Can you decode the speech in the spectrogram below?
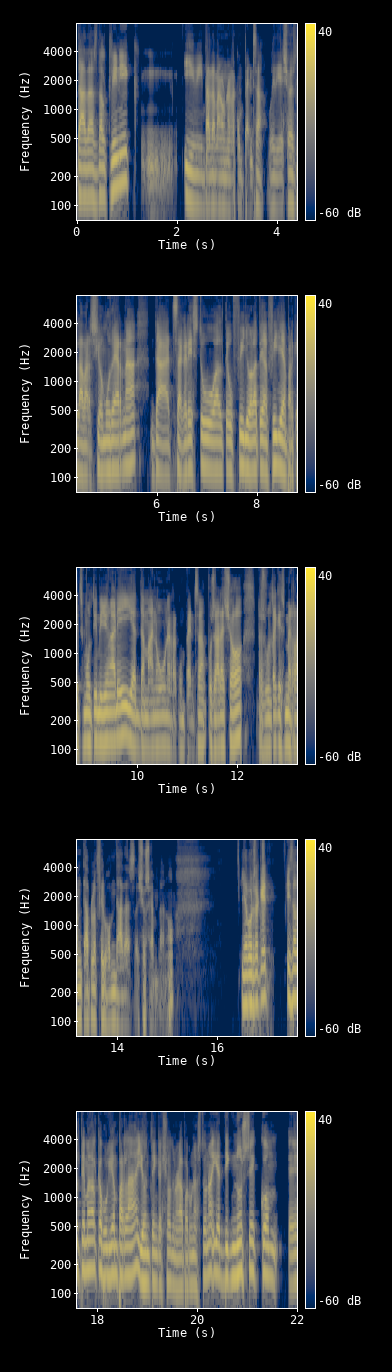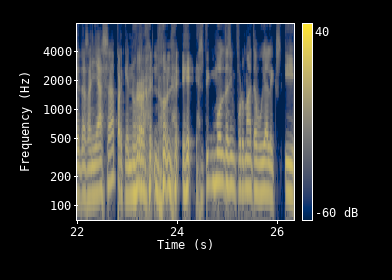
dades del clínic mm, i va demanar una recompensa. Vull dir, això és la versió moderna de et segresto el teu fill o la teva filla perquè ets multimilionari i et demano una recompensa. Doncs pues ara això resulta que és més rentable fer-ho amb dades, això sembla, no? Llavors, aquest és el tema del que volíem parlar. Jo entenc que això donarà per una estona i et dic, no sé com eh, desenllaça perquè no, no, eh, estic molt desinformat avui, Àlex, i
